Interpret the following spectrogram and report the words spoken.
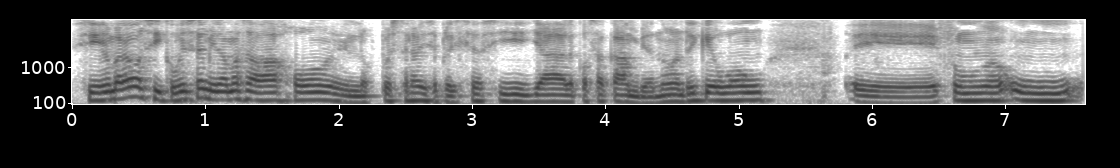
Sin embargo, si comienza a mirar más abajo, en los puestos de la vicepresidencia, sí ya la cosa cambia, ¿no? Enrique Wong eh, fue un,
